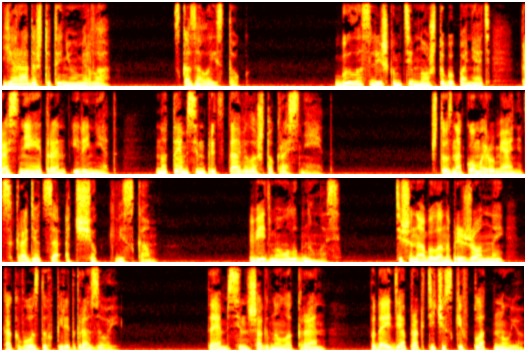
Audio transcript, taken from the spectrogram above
«Я рада, что ты не умерла», — сказала Исток. Было слишком темно, чтобы понять, краснеет Рен или нет, но Темсин представила, что краснеет. Что знакомый румянец крадется от щек к вискам. Ведьма улыбнулась. Тишина была напряженной, как воздух перед грозой. Темсин шагнула к Рен, подойдя практически вплотную.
